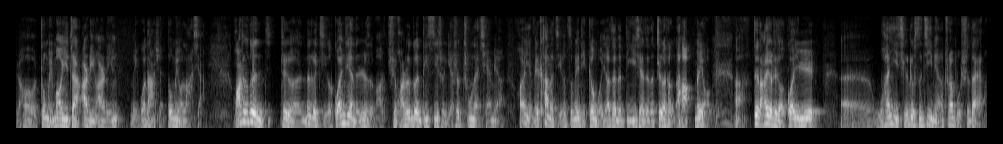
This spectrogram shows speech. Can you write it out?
然后中美贸易战、二零二零美国大选都没有落下。华盛顿这个那个几个关键的日子嘛，去华盛顿 D.C. 时也是冲在前面，好像也没看到几个自媒体跟我一样在那第一线在那折腾的哈，没有啊。对了，还有这个关于呃武汉疫情六四纪念和川普时代啊，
